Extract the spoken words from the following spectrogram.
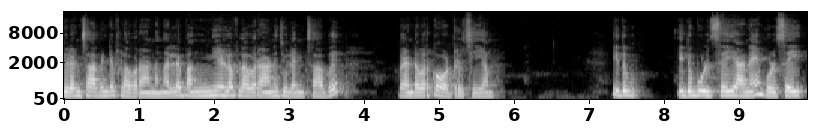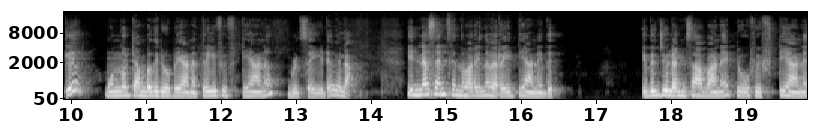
ജുലൻ സാബിന്റെ ഫ്ലവറാണ്. നല്ല ഭംഗിയുള്ള ഫ്ലവറാണ് ജുലൻ സാബ് വേണ്ടവർക്ക് ഓർഡർ ചെയ്യാം. ഇത് ഇത് ബുൾസൈ ആണ് ബുൾസൈക്ക് മുന്നൂറ്റമ്പത് രൂപയാണ്. ത്രീ ഫിഫ്റ്റിയാണ് ബുൾസൈയുടെ വില. ഇന്നസെൻസ് എന്ന് പറയുന്ന വെറൈറ്റിയാണിത്. ഇത് ജുലൻ സാബാണ് ടു ഫിഫ്റ്റിയാണ്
